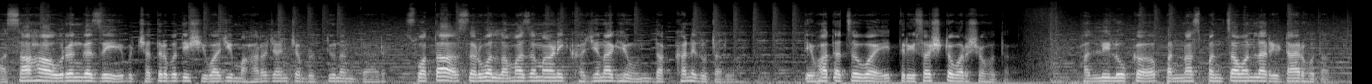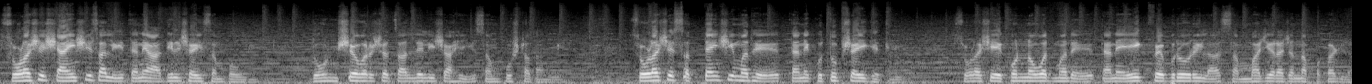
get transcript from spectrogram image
असा हा औरंगजेब छत्रपती शिवाजी महाराजांच्या मृत्यूनंतर स्वतः सर्व लमाजमा आणि खजिना घेऊन दख्खनेत उतरला. तेव्हा त्याचं वय त्रेसष्ट वर्ष होतं. हल्ली लोक पन्नास पंचावन्नला रिटायर होतात. सोळाशे शहाऐंशी साली त्याने आदिलशाही संपवली. दोनशे वर्ष चाललेली शाही संपुष्टात आणली. सोळाशे सत्त्याऐंशीमध्ये त्याने कुतुबशाही घेतली. सोळाशे एकोणनव्वदमध्ये त्याने एक फेब्रुवारीला संभाजीराजांना पकडलं.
